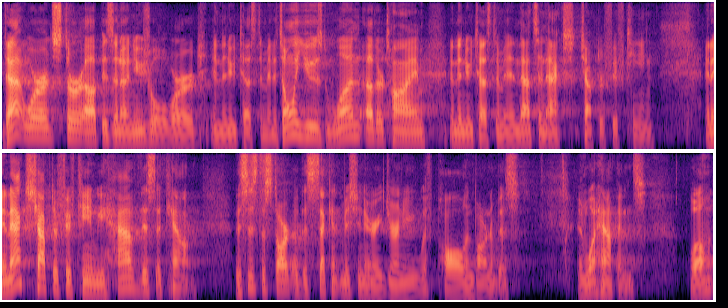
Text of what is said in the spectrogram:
That word stir up is an unusual word in the New Testament. It's only used one other time in the New Testament, and that's in Acts chapter 15. And in Acts chapter 15, we have this account. This is the start of the second missionary journey with Paul and Barnabas. And what happens? Well,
